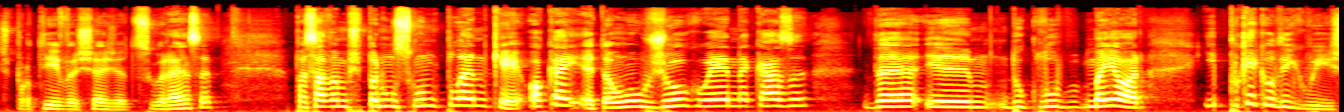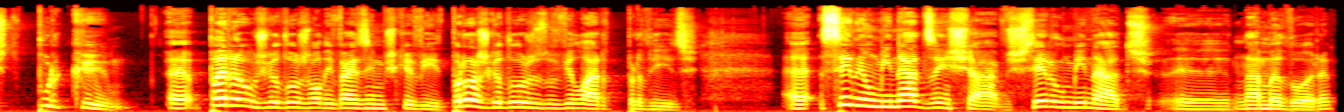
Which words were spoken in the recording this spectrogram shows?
desportivas, seja de segurança, passávamos para um segundo plano, que é, ok, então o jogo é na casa da, eh, do clube maior. E porquê é que eu digo isto? Porque uh, para os jogadores de Olivais em Moscavide, para os jogadores do Vilar de Perdizes, serem eliminados em Chaves, serem eliminados uh, na Amadora,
